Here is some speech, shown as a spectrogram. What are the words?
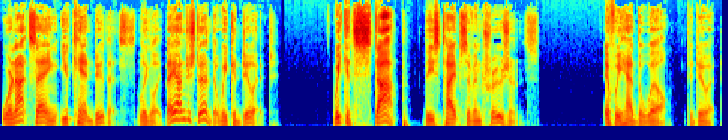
were not saying you can't do this legally. They understood that we could do it. We could stop these types of intrusions if we had the will to do it.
